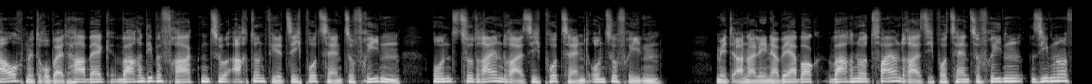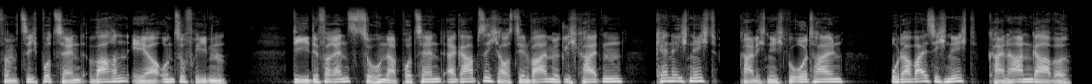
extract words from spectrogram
Auch mit Robert Habeck waren die Befragten zu 48 Prozent zufrieden und zu 33 Prozent unzufrieden. Mit Annalena Baerbock waren nur 32 Prozent zufrieden, 57 Prozent waren eher unzufrieden. Die Differenz zu 100 Prozent ergab sich aus den Wahlmöglichkeiten kenne ich nicht, kann ich nicht beurteilen oder weiß ich nicht, keine Angabe.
